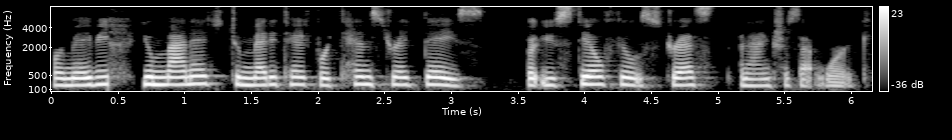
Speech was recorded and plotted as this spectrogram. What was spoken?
Or maybe you managed to meditate for 10 straight days, but you still feel stressed and anxious at work.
